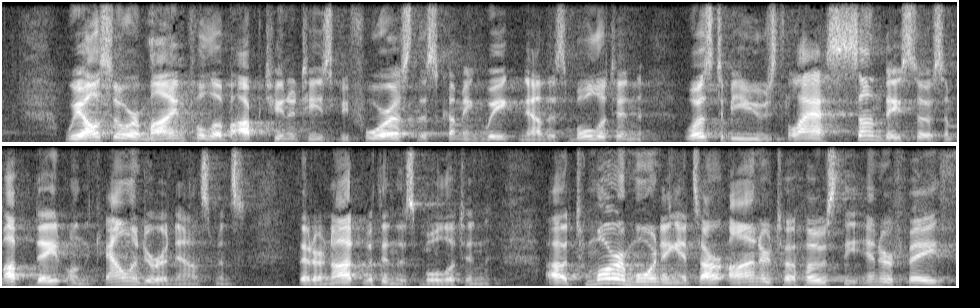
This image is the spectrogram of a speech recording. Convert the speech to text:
We also are mindful of opportunities before us this coming week. Now, this bulletin was to be used last Sunday, so some update on the calendar announcements that are not within this bulletin. Uh, tomorrow morning, it's our honor to host the interfaith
